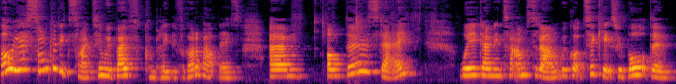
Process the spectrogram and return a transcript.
Oh yes, something exciting. We both completely forgot about this. Um, on Thursday, we're going into Amsterdam. We've got tickets. We bought them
